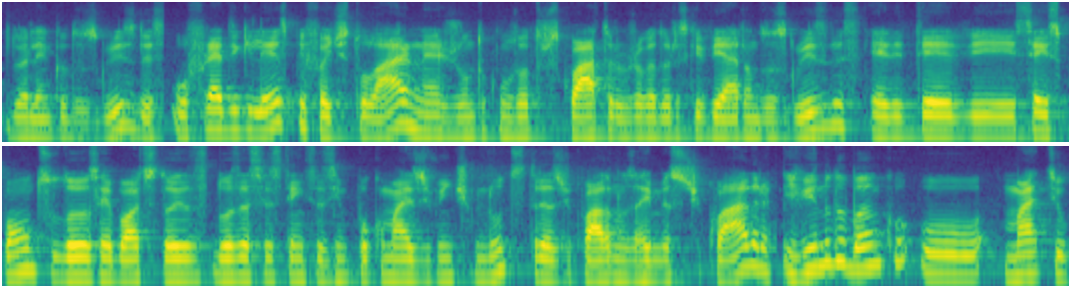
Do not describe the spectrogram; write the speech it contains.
do elenco dos Grizzlies, o Fred Gillespie foi titular, né, junto com os outros quatro jogadores que vieram dos Grizzlies. Ele teve 6 pontos, 2 rebotes, 2 assistências em pouco mais de 20 minutos, 3 de 4 nos arremessos de quadra. E vindo do banco, o Matthew,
